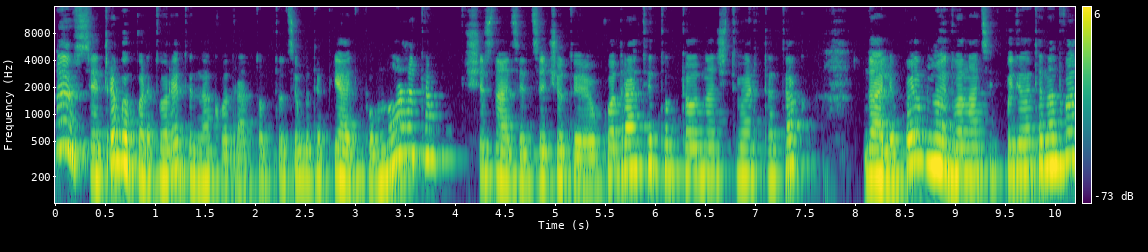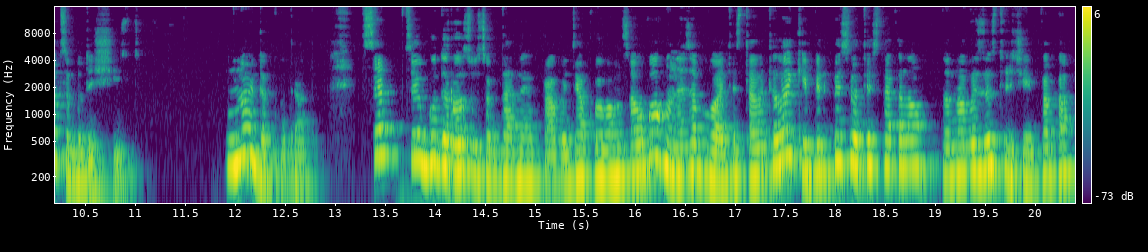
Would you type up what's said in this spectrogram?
Ну і все, треба перетворити на квадрат. Тобто це буде 5 помножити. 16 це 4 у квадраті, тобто 1 четверта, так? Далі П, і 12 поділити на 2, це буде 6. Ну і до квадрату. Все, це буде розв'язок даної вправи. Дякую вам за увагу. Не забувайте ставити лайки і підписуватись на канал. До нових зустрічей. Па-па!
